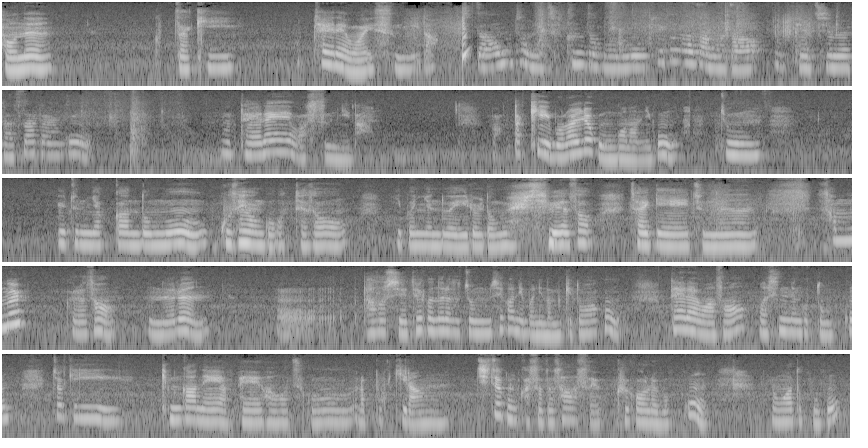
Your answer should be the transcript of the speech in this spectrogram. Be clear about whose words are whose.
Speaker 1: 저는 갑자기 호텔에 와 있습니다. 진짜 엄청 즉흥적으로 퇴근하자마자 이렇게 짐을 다 싸들고 호텔에 왔습니다. 막 딱히 뭘 하려고 온 건 아니고 좀 요즘 약간 너무 고생한 것 같아서 이번 연도에 일을 너무 열심히 해서 저에게 주는 선물? 그래서 오늘은 어, 5시에 퇴근을 해서 좀 시간이 많이 남기도 하고 호텔에 와서 맛있는 것도 먹고 저기 김간에 앞에 가가지고 라볶이랑 치즈 돈까스도 사왔어요. 그거를 먹고 영화도 보고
